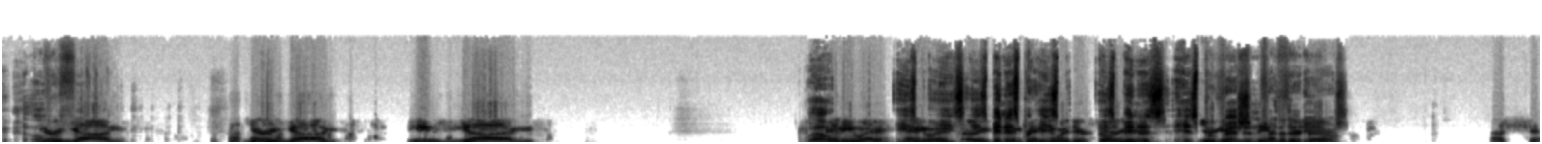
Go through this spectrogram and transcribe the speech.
You're Over- young. You're young. He's young. Well, Anyway, he's, anyway, he's, sorry, he's been his, continue he's, with your he's story. been You're- his, his you're profession for end of the 30 years. Oh shit.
